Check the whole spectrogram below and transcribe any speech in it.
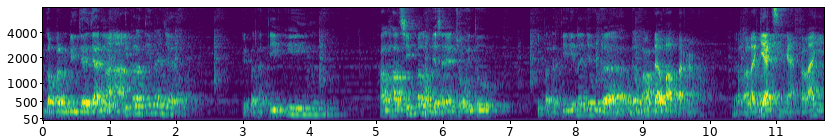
nggak perlu dijajani Ah. diperhatiin aja diperhatiin hal-hal simpel lah biasanya cowok itu diperhatiin aja udah udah baper. udah baper apalagi aksi nyata lagi.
